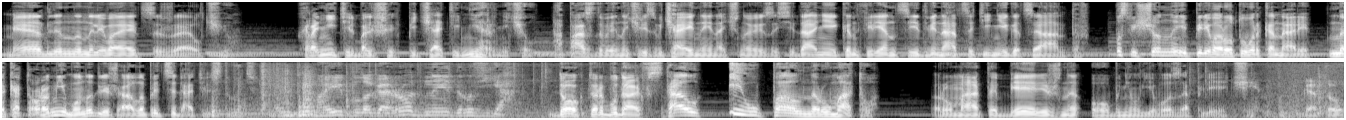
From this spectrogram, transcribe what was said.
медленно наливается желчью. Хранитель больших печатей нервничал, опаздывая на чрезвычайное ночное заседание конференции 12 негациантов, посвященные перевороту в Арканаре, на котором ему надлежало председательствовать. Мои благородные друзья. Доктор Будах встал и упал на Румату. Румата бережно обнял его за плечи. Готов?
